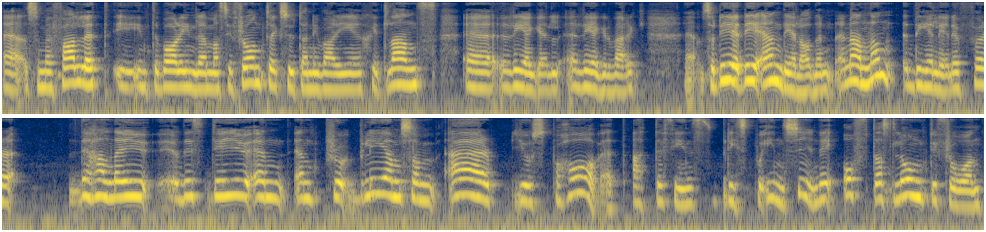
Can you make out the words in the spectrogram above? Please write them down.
eh, som är fallet, i, inte bara inlämnas i Frontex utan i varje enskilt lands eh, regel, regelverk. Eh, så det, det, är en del av den. En annan del är det för det handlar ju, det, det är ju en, en problem som är just på havet att det finns brist på insyn. Det är oftast långt ifrån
